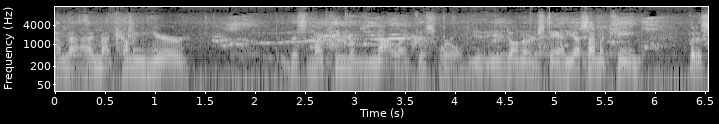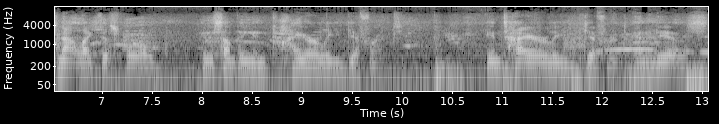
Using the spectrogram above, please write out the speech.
I'm not, I'm not coming here. This my kingdom is not like this world. You, you don't understand. Yes, I'm a king, but it's not like this world. It is something entirely different. Entirely different. And it is.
